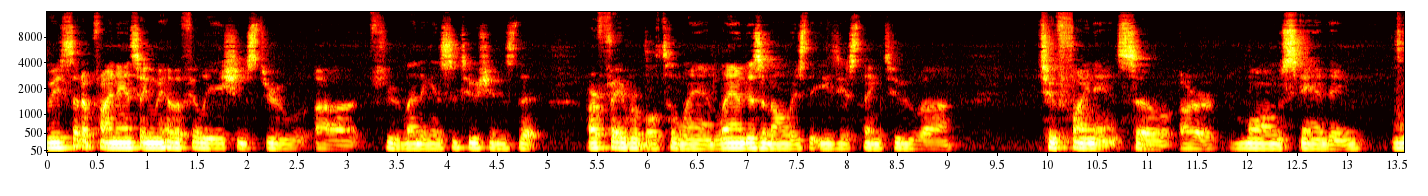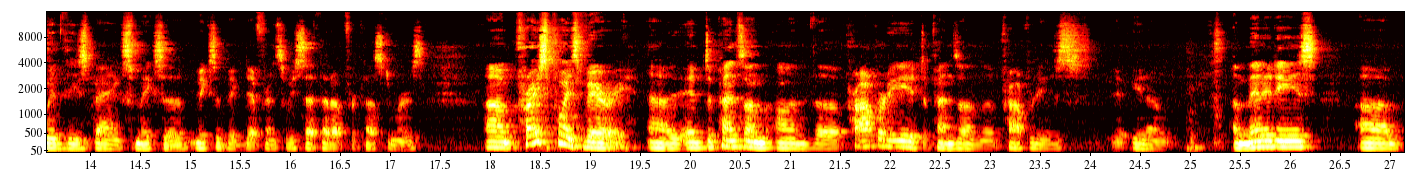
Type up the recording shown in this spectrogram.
we set up financing. We have affiliations through uh, through lending institutions that are favorable to land. Land isn't always the easiest thing to uh, to finance, so our long standing with these banks makes a makes a big difference. We set that up for customers. Um, price points vary. Uh, it depends on, on the property. It depends on the property's you know amenities. Um,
